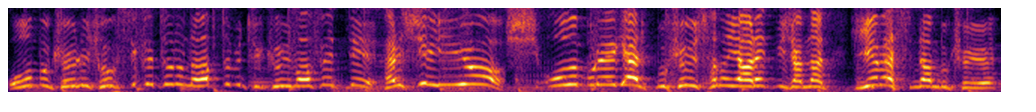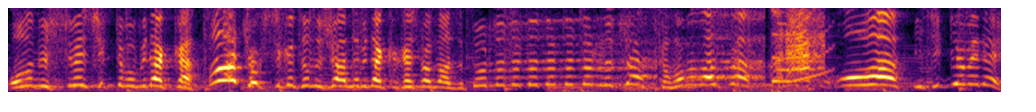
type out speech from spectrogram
Oğlum bu köylü çok sıkıntılı. Ne yaptı? Bütün köyü mahvetti. Her şeyi yiyor. Şş, oğlum buraya gel. Bu köyü sana yar etmeyeceğim lan. Yiyemezsin lan bu köyü. Oğlum üstüme çıktı bu bir dakika. Aa çok sıkıntılı şu anda bir dakika kaçmam lazım. Dur dur dur dur dur dur, dur lütfen. Kafama basma. Oha! İtikliyor beni.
